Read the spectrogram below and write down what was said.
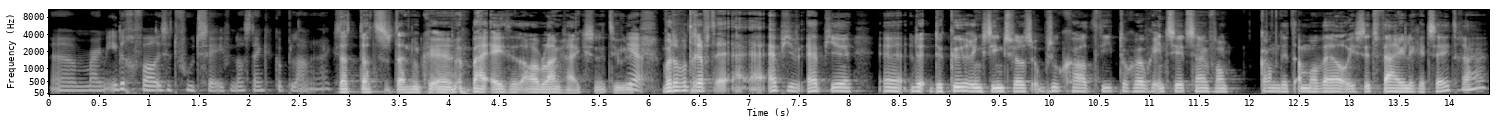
Uh, maar in ieder geval is het food safe en dat is denk ik het belangrijkste. Dat, dat is uiteindelijk eh, bij eten het allerbelangrijkste natuurlijk. Ja. Wat dat betreft, eh, eh, heb je, heb je de, de keuringsdienst wel eens op bezoek gehad die toch heel geïnteresseerd zijn van kan dit allemaal wel, is dit veilig, et cetera?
